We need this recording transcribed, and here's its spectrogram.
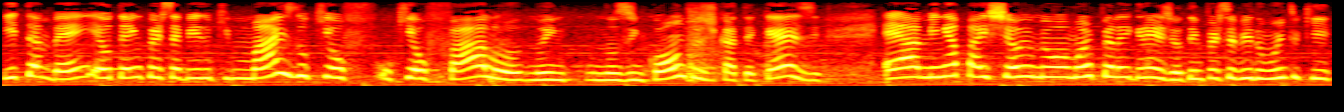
E também eu tenho percebido que mais do que eu, o que eu falo no, nos encontros de catequese é a minha paixão e o meu amor pela igreja. Eu tenho percebido muito que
